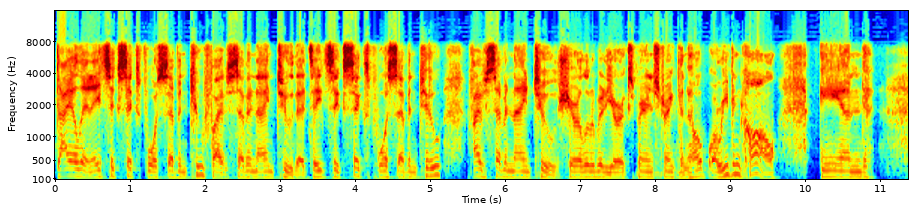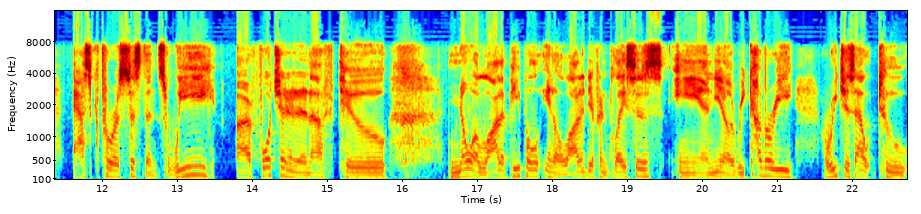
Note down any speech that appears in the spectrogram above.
Dial in 866-472-5792. That's 866-472-5792. Share a little bit of your experience, strength, and hope, or even call and ask for assistance. We are fortunate enough to know a lot of people in a lot of different places. And you know recovery reaches out to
